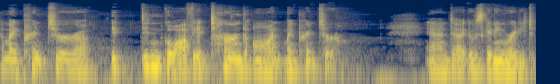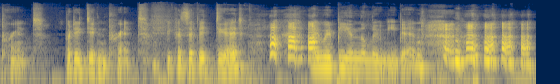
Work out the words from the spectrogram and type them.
And my printer, uh, it didn't go off, it turned on my printer. And uh, it was getting ready to print, but it didn't print because if it did, I would be in the loony bin.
